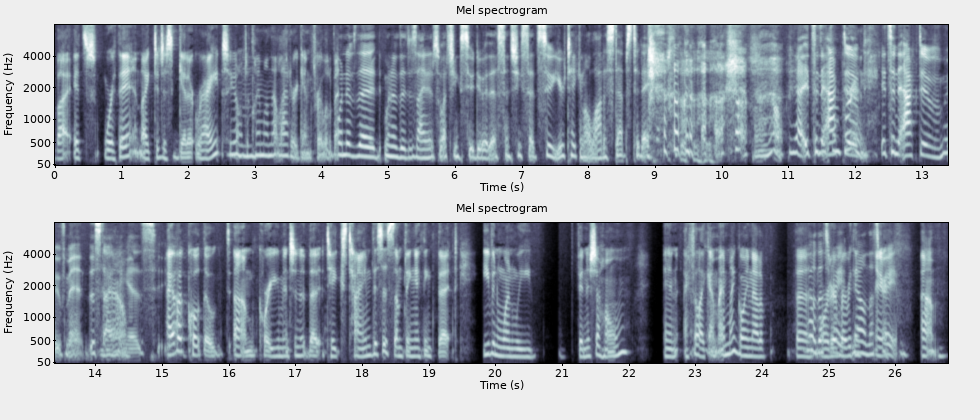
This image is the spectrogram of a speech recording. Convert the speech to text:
but it's worth it. Like to just get it right, so you don't have to climb on that ladder again for a little bit. One of the one of the designers watching Sue do this, and she said, "Sue, you're taking a lot of steps today." I know. yeah, it's an it's active. important. It's an active movement. The styling know. is. I have a quote though, um, Corey, you mentioned it, that it takes time. This is something I think that even when we finish a home, and I feel like, am, am I going out of the No, order great. of everything? No, that's Anyway, great. Um,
